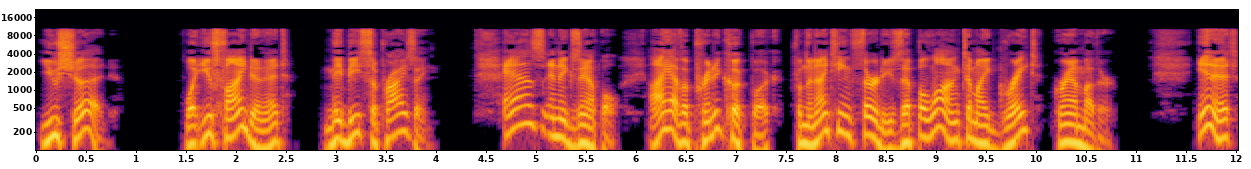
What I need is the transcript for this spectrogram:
you should. What you find in it may be surprising. As an example, I have a printed cookbook from the 1930s that belonged to my great grandmother. In it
